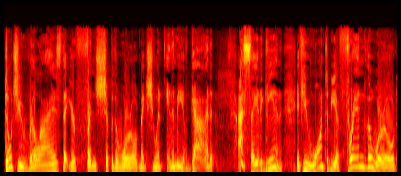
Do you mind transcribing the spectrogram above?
don't you realize that your friendship with the world makes you an enemy of God? I say it again. If you want to be a friend of the world,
